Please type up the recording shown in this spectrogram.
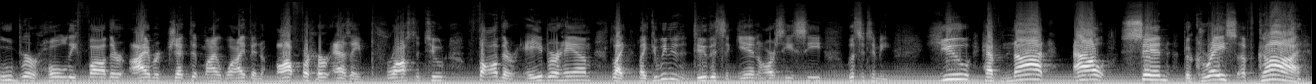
Uber Holy Father? I rejected my wife and offered her as a prostitute, Father Abraham. Like like do we need to do this again, RCC? Listen to me. You have not out sinned the grace of God.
